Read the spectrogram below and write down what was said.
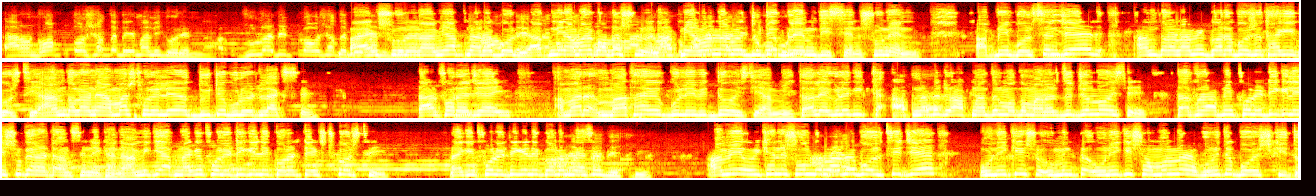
কারণ রক্তর সাথে বেমানি করেন না। জুলাই বিপ্লবের সাথে ভাই শুনেন আমি আপনারা বলি আপনি আমার কথা শুনেন। আপনি আমার নামে দুটো ব্লেম দিচ্ছেন শুনেন। আপনি বলছেন যে আন্দোলন আমি ঘরে বসে থাকি করছি। আন্দোলনে আমার শরীরে দুইটা বুলেট লাগছে। তারপরে যাই আমার মাথায় গুলিবিদ্ধ হয়েছি আমি। তাহলে এগুলো কি আপনাদের আপনাদের মতো মানুষদের জন্য হয়েছে? তারপরে আপনি পলিটিক্যাল ইস্যু কেন টানছেন এখানে? আমি কি আপনাকে পলিটিক্যালি কোনো টেক্সট করছি? নাকি পলিটিক্যালি কোনো মেসেজ আপনাকে- দিচ্ছি? আমি ওইখানে সুন্দরভাবে বলছি যে উনি কি উনি কি সমন্বয়ক? উনি তো বহিষ্কৃত।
